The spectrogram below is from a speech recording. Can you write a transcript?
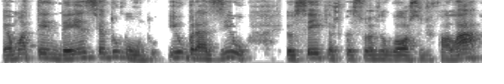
é uma tendência do mundo. E o Brasil, eu sei que as pessoas não gostam de falar,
